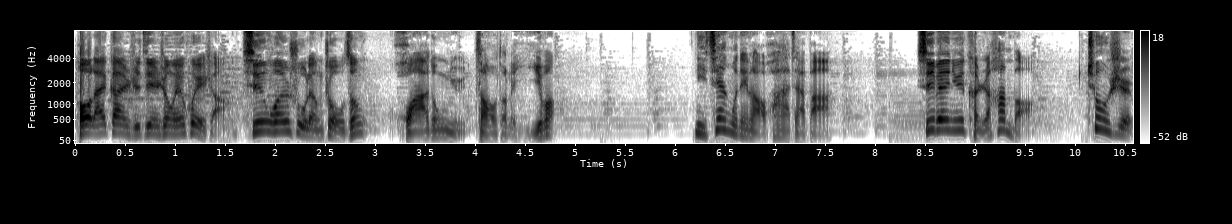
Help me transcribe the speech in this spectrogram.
后来干事晋升为会长，新欢数量骤增，华东女遭到了遗忘。你见过那老画家吧？西北女啃着汉堡，就是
